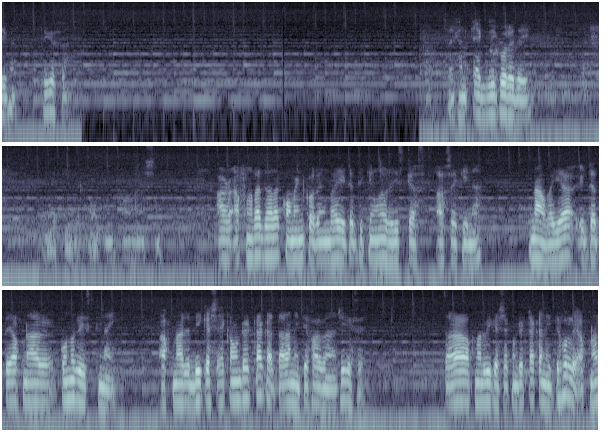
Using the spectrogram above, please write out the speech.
দেবেন, ঠিক আছে? এখানে এগ্রি করে দেই। আর আপনারা যারা কমেন্ট করেন, ভাই, এটাতে কোনো রিস্ক আছে কি না না ভাইয়া, এটাতে আপনার কোনো রিস্ক নাই। আপনার বিকাশ অ্যাকাউন্টের টাকা তারা নিতে পারবে না, ঠিক আছে? তারা আপনার বিকাশ অ্যাকাউন্টের টাকা নিতে হলে আপনার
